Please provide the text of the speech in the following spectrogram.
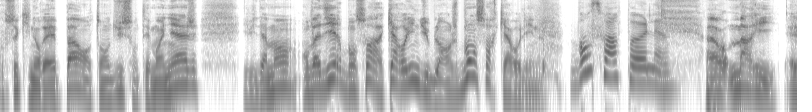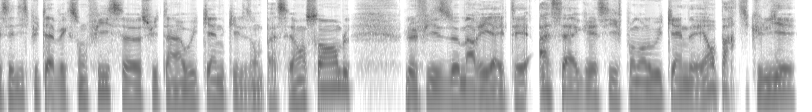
pour ceux qui n'auraient pas entendu son témoignage, évidemment, on va dire bonsoir à Caroline Dublanche. Bonsoir Caroline. Bonsoir Paul. Alors Marie, elle s'est disputée avec son fils euh, suite à un week-end qu'ils ont passé ensemble. Le fils de Marie a été assez agressif pendant le week-end et en particulier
